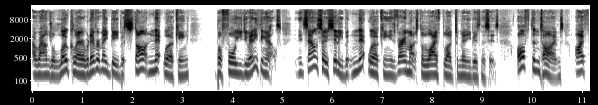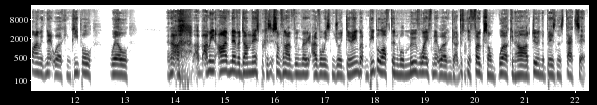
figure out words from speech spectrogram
around your local area, whatever it may be, but start networking before you do anything else. And it sounds so silly, but networking is very much the lifeblood to many businesses. Oftentimes, I find with networking, people will. And I, I mean, I've never done this because it's something I've been very, I've always enjoyed doing. But people often will move away from networking, go just need to focus on working hard, doing the business. That's it,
